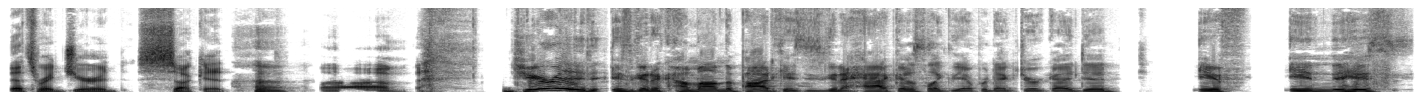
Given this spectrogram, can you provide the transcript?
That's right, Jared. Suck it. Um, Jared is going to come on the podcast. He's going to hack us like the Upper Deck Jerk guy did. If in his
